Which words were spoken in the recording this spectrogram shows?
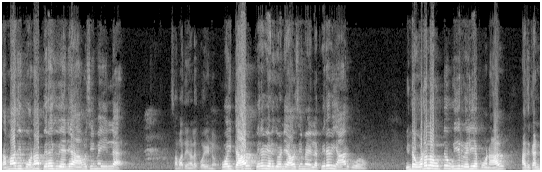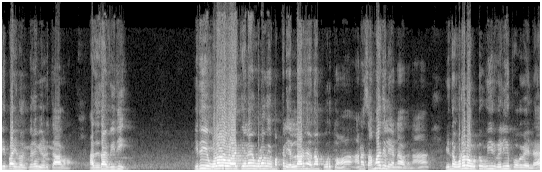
சமாதி போனால் பிறகு வேண்டிய அவசியமே இல்லை. சமாதினால போயிடணும். போயிட்டால் பிறவி எடுக்க வேண்டிய அவசியமே இல்லை. பிறவி யாருக்கு வரும்? இந்த உடலை விட்டு உயிர் வெளியே போனால் அது கண்டிப்பாக இன்னொரு பிறவி எடுத்து ஆகணும் அதுதான் விதி. இது உலக வாழ்க்கையில் உலக மக்கள் எல்லாருக்கும் அதான் பொருத்தம். ஆனால் சமாதியில் என்ன ஆகுதுன்னா இந்த உடலை விட்டு உயிர் வெளியே போகவே இல்லை.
